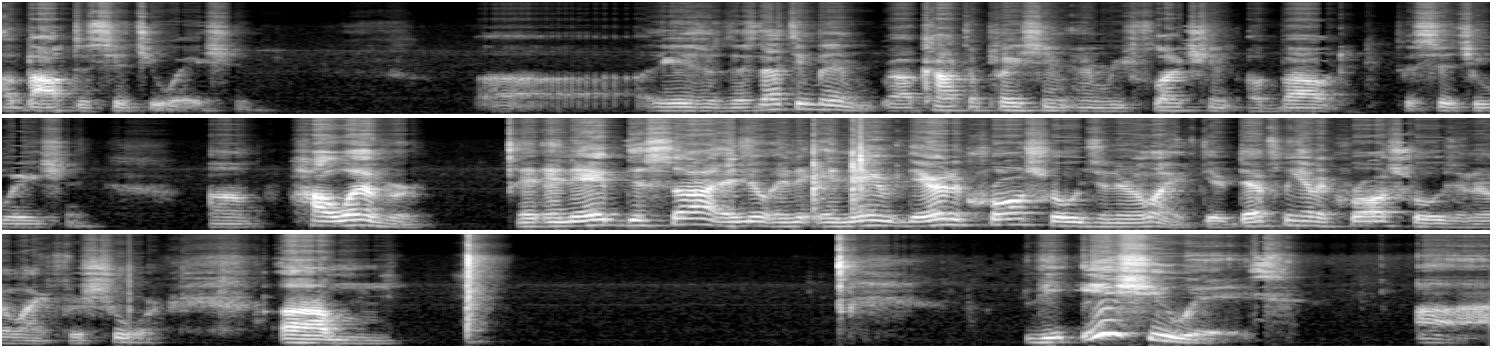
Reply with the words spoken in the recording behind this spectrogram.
about the situation. Uh, there's, there's nothing been uh, contemplation and reflection about the situation. Um, however, and, and, they've decided, and, and they, they're at a crossroads in their life. They're definitely at a crossroads in their life for sure. Um, the issue is, uh,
